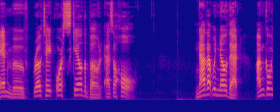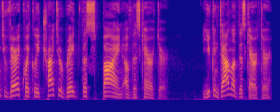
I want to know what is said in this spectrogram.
and move, rotate, or scale the bone as a whole. Now that we know that, I'm going to very quickly try to rig the spine of this character. You can download this character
